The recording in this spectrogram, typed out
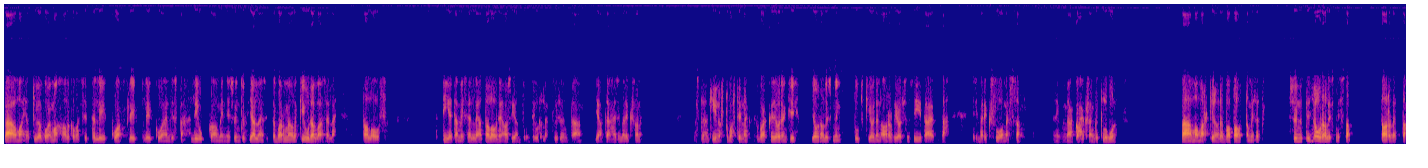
pääoma ja työvoima alkoivat sitten liikkua, liikkua entistä liukkaammin, niin syntyi jälleen sitten varmaan jollekin uudenlaiselle taloustietämiselle ja talouden asiantuntijuudelle kysyntää. Ja tämä esimerkiksi on tähän kiinnostavasti näkyy vaikka joidenkin journalismin tutkijoiden arvioissa siitä, että esimerkiksi Suomessa niin nämä 80-luvun pääomamarkkinoiden vapauttamiset synnytti journalismissa tarvetta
